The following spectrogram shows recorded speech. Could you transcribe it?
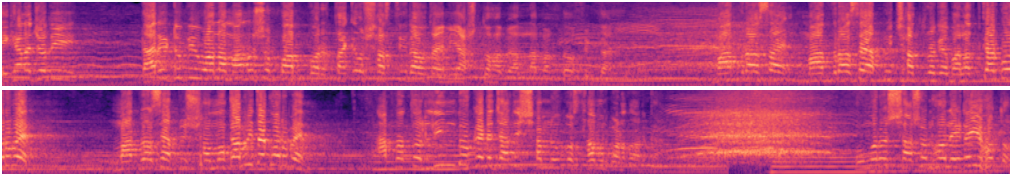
এখানে যদি দাড়ি টুপিওয়ালা মানুষও পাপ করে, তাকেও শাস্তির আওতায় নিয়ে আসতে হবে, আল্লাহ পাক তৌফিক দান। মাদ্রাসায় মাদ্রাসায় আপনি ছাত্রকে বালাৎকার করবেন, মাদ্রাসায় আপনি সমকামিতা করবেন। আপনার তো লিঙ্গ কেটে জাতির সামনে উপস্থাপন করা দরকার। উমরের শাসন হলে এটাই হতো।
